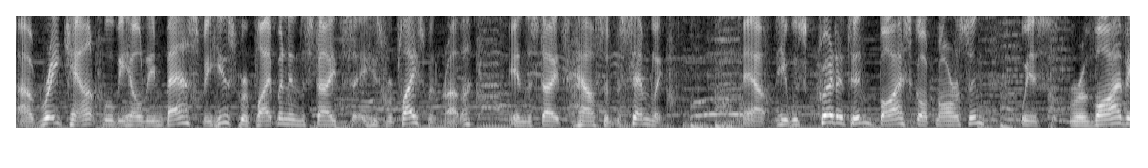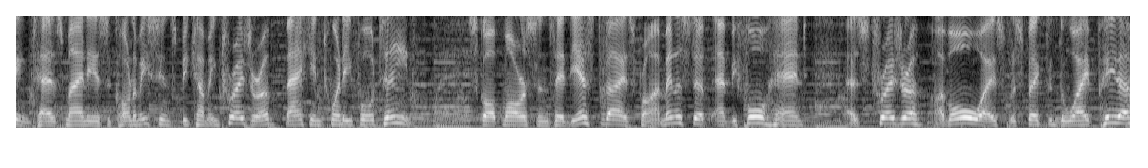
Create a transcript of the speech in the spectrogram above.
A recount will be held in Bass for his replacement in the state's his replacement rather in the state's House of Assembly. Now, he was credited by Scott Morrison with reviving Tasmania's economy since becoming Treasurer back in 2014. Scott Morrison said yesterday as Prime Minister and beforehand as Treasurer, I've always respected the way Peter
